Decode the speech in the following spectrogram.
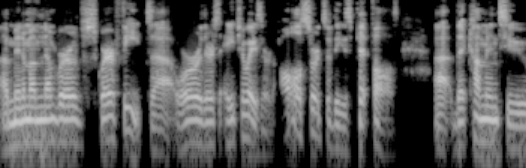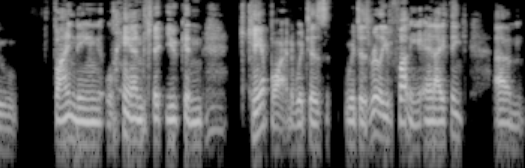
a minimum number of square feet, uh, or there's HOAs. There's all sorts of these pitfalls uh, that come into finding land that you can camp on, which is which is really funny. And I think um,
